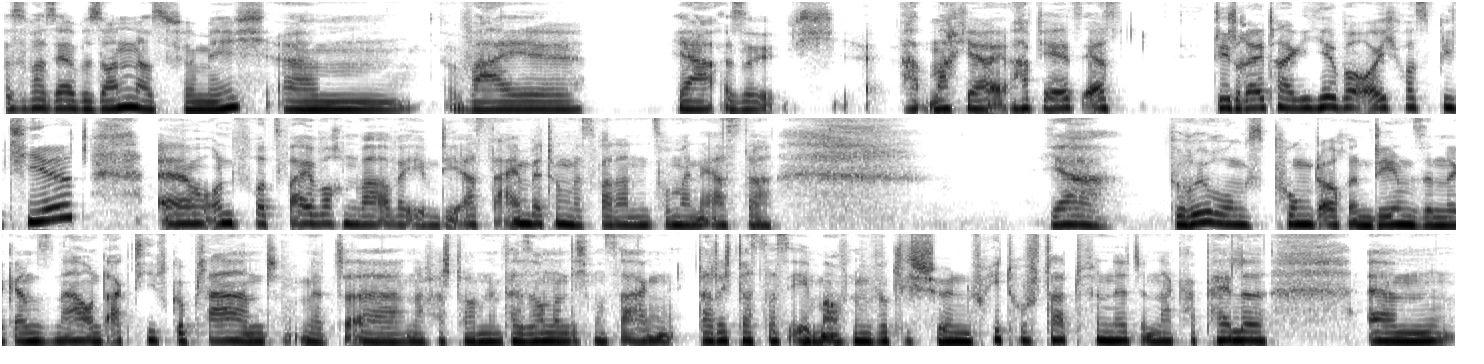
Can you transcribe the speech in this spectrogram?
es war sehr besonders für mich, ähm, weil ja, also ich hab, mach ja, hab ja jetzt erst die drei Tage hier bei euch hospitiert ähm, und vor zwei Wochen war aber eben die erste Einbettung. Das war dann so mein erster ja, Berührungspunkt auch in dem Sinne ganz nah und aktiv geplant mit äh, einer verstorbenen Person. Und ich muss sagen, dadurch, dass das eben auf einem wirklich schönen Friedhof stattfindet, in einer Kapelle, ähm,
